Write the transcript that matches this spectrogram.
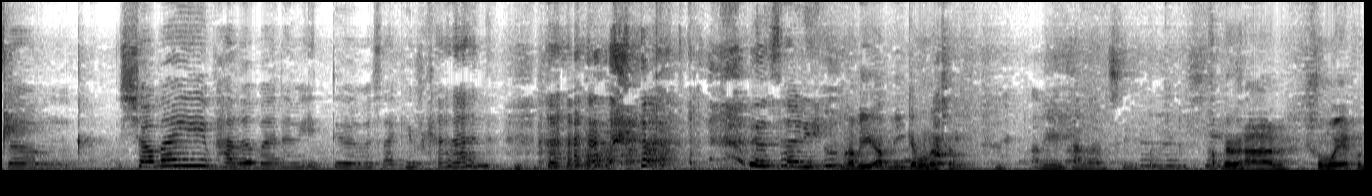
সো সবাই ভালো বাট আমি একটু সাকিব খান। সরি ভাবি আপনি কেমন আছেন? আমি ভালো আছি। আপনার আর সময় এখন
